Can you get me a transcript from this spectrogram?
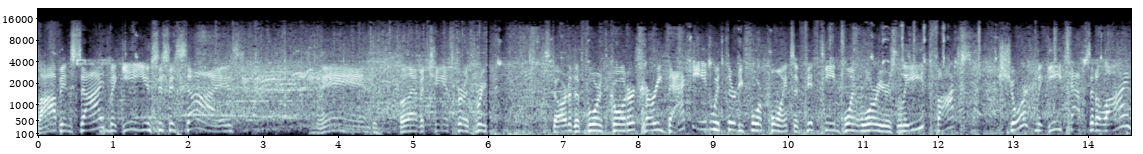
Lob inside, McGee uses his size. And we'll have a chance for a three. Start of the fourth quarter. Curry back in with 34 points, a 15-point Warriors lead. Fox short. McGee taps it alive,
